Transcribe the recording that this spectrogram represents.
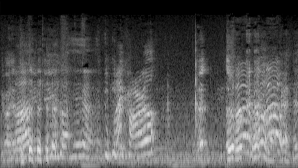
do I have two cane cane? Hi, Carl. Hit. Oh. Okay, hit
